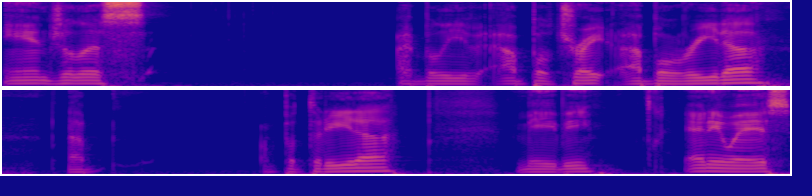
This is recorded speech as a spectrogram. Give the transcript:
Angelus, I believe, Appletrita, Appletrita, maybe. Anyways,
